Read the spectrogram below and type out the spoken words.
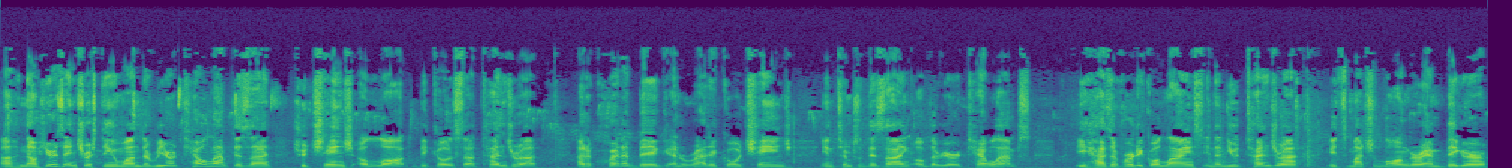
Uh, now here's an interesting one. The rear tail lamp design should change a lot because uh, Tundra had a quite a big and radical change in terms of design of the rear tail lamps. It has a vertical lines in the new Tundra. It's much longer and bigger.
